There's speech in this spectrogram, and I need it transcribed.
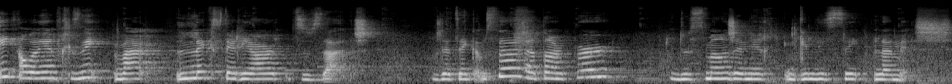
et on va venir friser vers l'extérieur du visage. Je le tiens comme ça, j'attends un peu, puis doucement je vais venir glisser la mèche.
